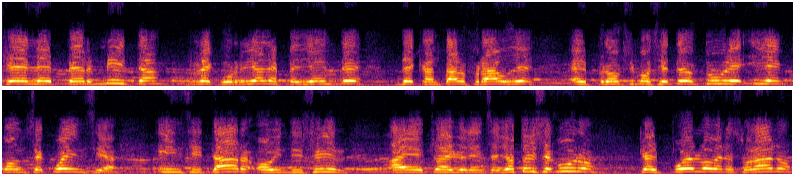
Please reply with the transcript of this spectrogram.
que le permita recurrir al expediente de cantar fraude el próximo 7 de octubre y en consecuencia incitar o inducir a hechos de violencia. Yo estoy seguro que el pueblo venezolano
